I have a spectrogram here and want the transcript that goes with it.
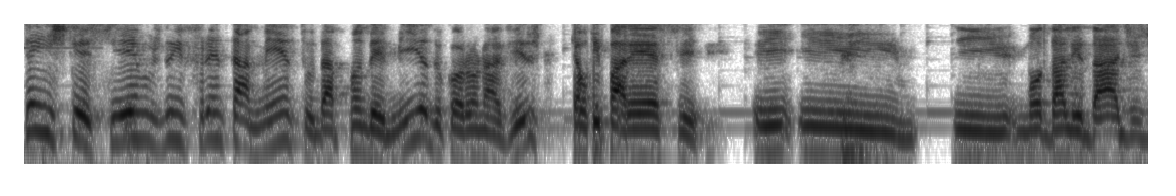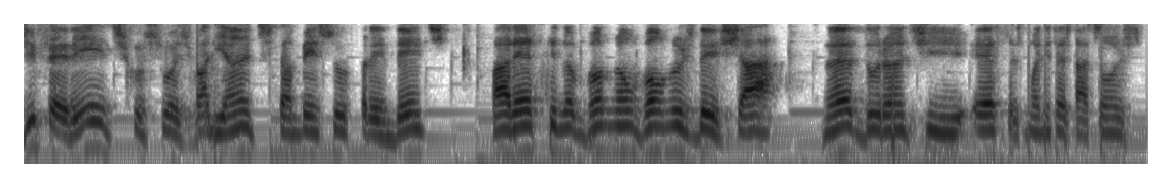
sem esquecermos do enfrentamento da pandemia do coronavírus, que, ao que parece, e, e em modalidades diferentes, com suas variantes também surpreendentes, parece que não vão, não vão nos deixar, né, durante essas manifestações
